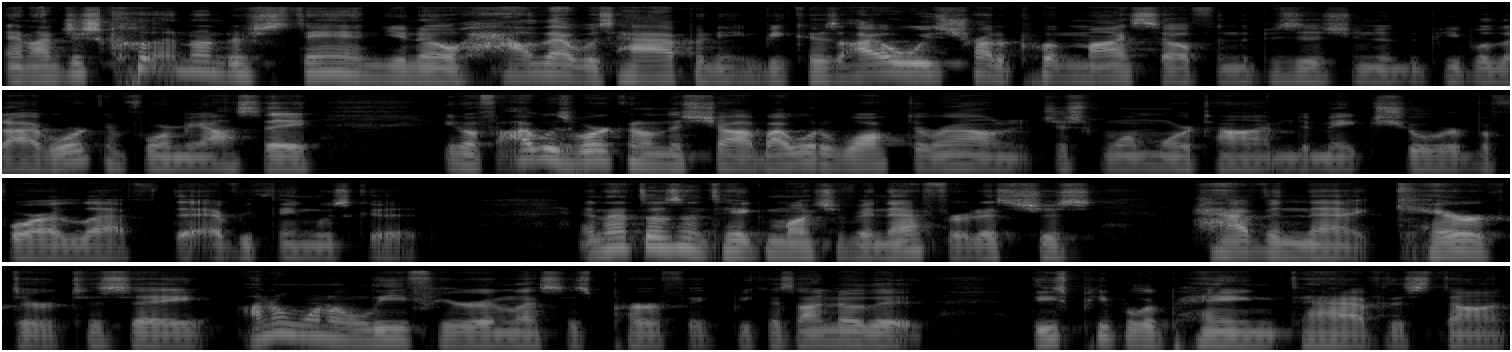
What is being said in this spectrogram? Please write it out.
And I just couldn't understand, you know, how that was happening because I always try to put myself in the position of the people that I have working for me. I'll say, you know, if I was working on this job, I would have walked around just one more time to make sure before I left that everything was good. And that doesn't take much of an effort. It's just having that character to say, I don't want to leave here unless it's perfect because I know that these people are paying to have this done.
